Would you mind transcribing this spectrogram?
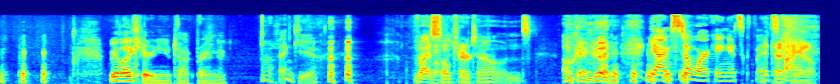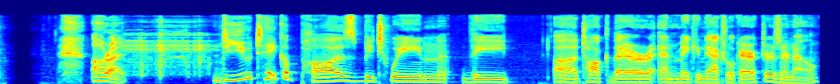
We like hearing you talk, Brandon. Oh, thank you. My sultry tones. Okay, good. Yeah, I'm still working. It's it's Catching fine. up. All right. Do you take a pause between the uh, talk there and making the actual characters, or no?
